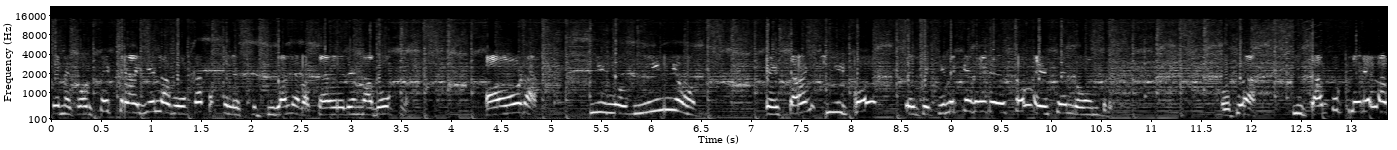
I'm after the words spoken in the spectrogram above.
que mejor se calle la boca porque la escritura le va a caer en la boca. Ahora, si los niños están chicos, el que tiene que ver eso es el hombre. O sea, si tanto quiere la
